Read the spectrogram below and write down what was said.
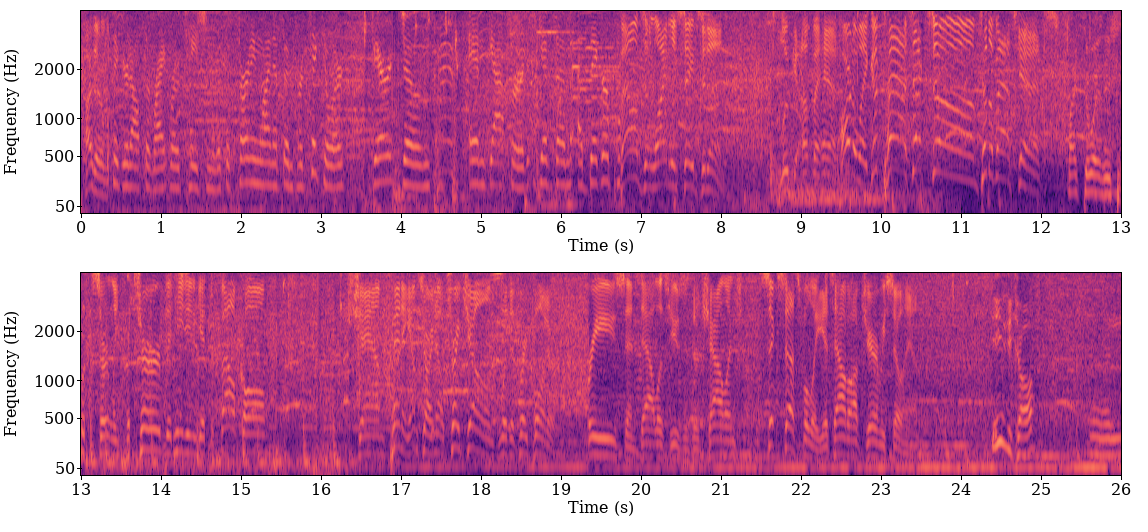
Hi there. Figured out the right rotation with the starting lineup in particular. Derrick Jones and Gafford give them a bigger. Bounds and Lively saves it in. Luka up ahead. Hardaway, good pass. Exum to the basket. Like the way they put. Certainly perturbed that he didn't get the foul call. Champagnie, I'm sorry, no, Tre Jones with the three-pointer. Breeze and Dallas uses their challenge successfully. It's out off Jeremy Sochan. Easy call. And,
